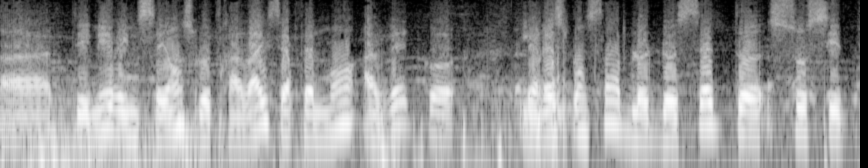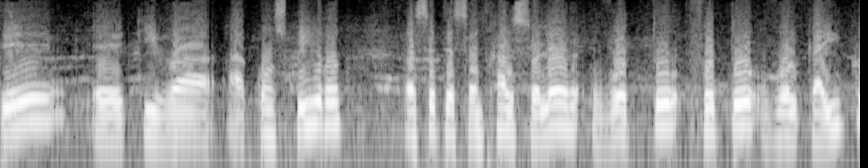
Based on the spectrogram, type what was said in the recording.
euh, tenir une séance de travail certainement avec euh, les responsables de cette société qui va construire cette centrale solaire photovoltaïque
